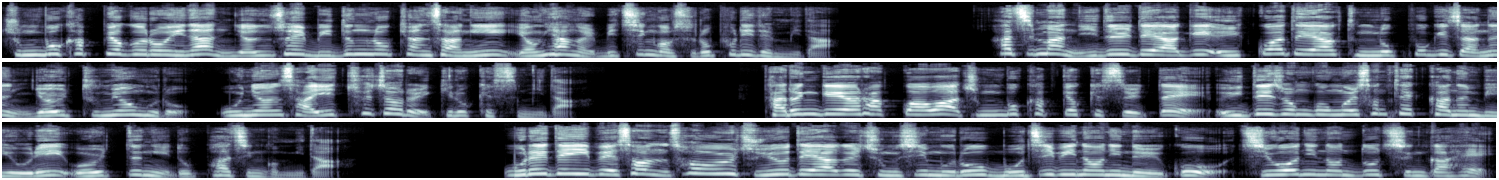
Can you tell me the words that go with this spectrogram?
중복 합격으로 인한 연쇄 미등록 현상이 영향을 미친 것으로 풀이됩니다. 하지만 이들 대학의 의과대학 등록 포기자는 12명으로 5년 사이 최저를 기록했습니다. 다른 계열 학과와 중복 합격했을 때 의대 전공을 선택하는 비율이 월등히 높아진 겁니다. 올해 대입에선 서울 주요 대학을 중심으로 모집 인원이 늘고 지원 인원도 증가해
